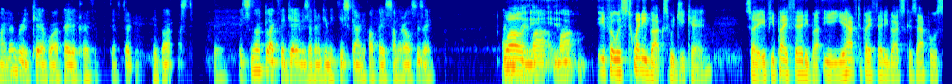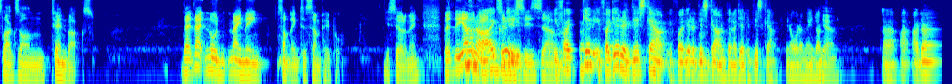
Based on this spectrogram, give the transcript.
I Mhm. don't really care who I pay the credit the thirty bucks. It's not like the game is going to give me discount if I pay somewhere else, is it? And- Well, and my, my, if it was 20 bucks would you care so if you pay 30 bucks you, have to pay 30 bucks because apple slugs on 10 bucks that that may mean something to some people you see what i mean but the other no, part I agree. this is um, if I get if I get a discount, if I get a discount, then I get a discount. You know what I mean? Like, yeah uh, I, I don't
